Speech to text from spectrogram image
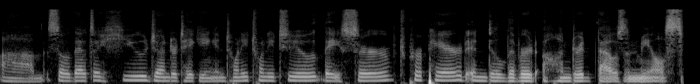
Um, so that's a huge undertaking. In 2022, they served, prepared, and delivered 100,000 meals.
